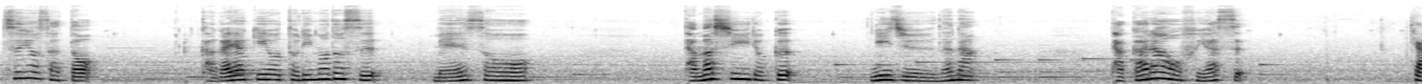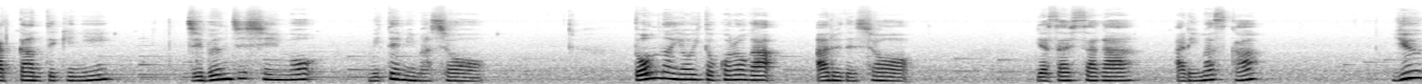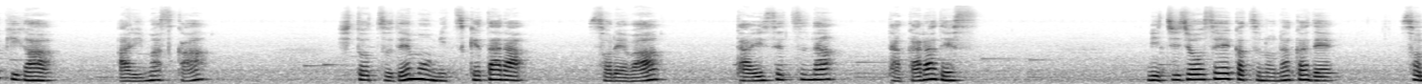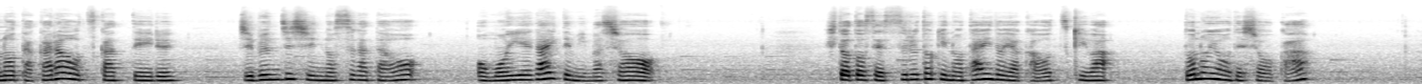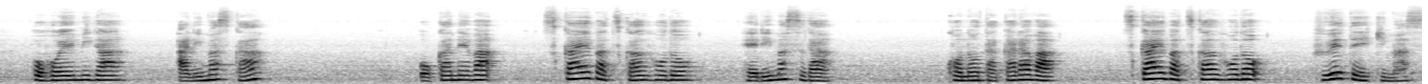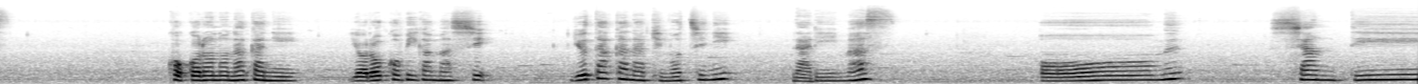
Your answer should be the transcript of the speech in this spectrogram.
強さと輝きを取り戻す瞑想。魂力27宝を増やす。客観的に自分自身を見てみましょう。どんな良いところがあるでしょう。優しさがありますか？勇気がありますか？一つでも見つけたらそれは大切な宝です。日常生活の中でその宝を使っている自分自身の姿を思い描いてみましょう。人と接する時の態度や顔つきはどのようでしょうか？微笑みがありますか？お金は使えば使うほど減りますがこの宝は使えば使うほど増えていきます。心の中に喜びが増し豊かな気持ちになります。deep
